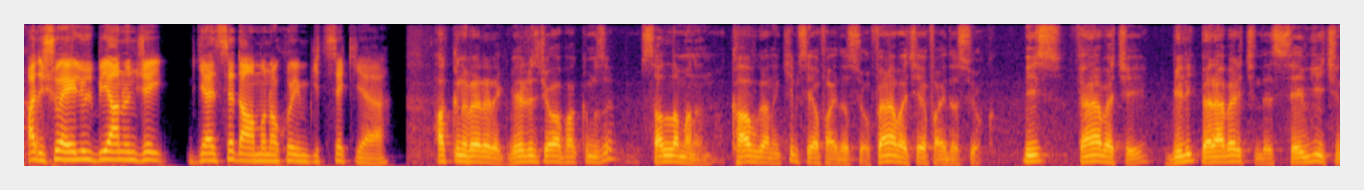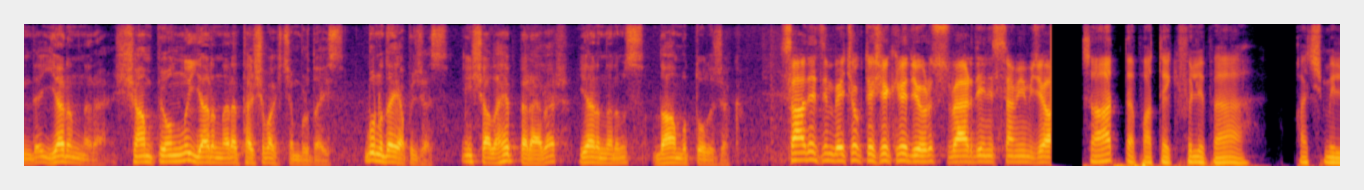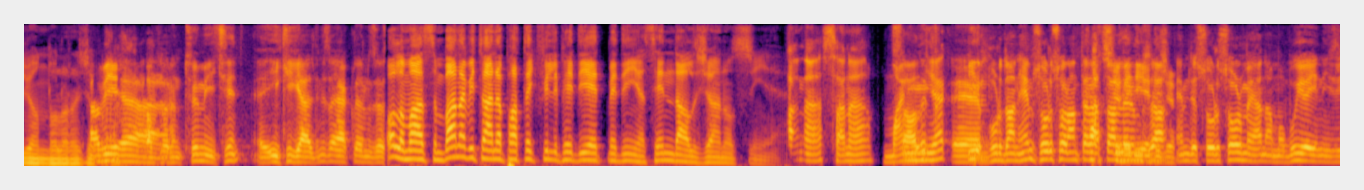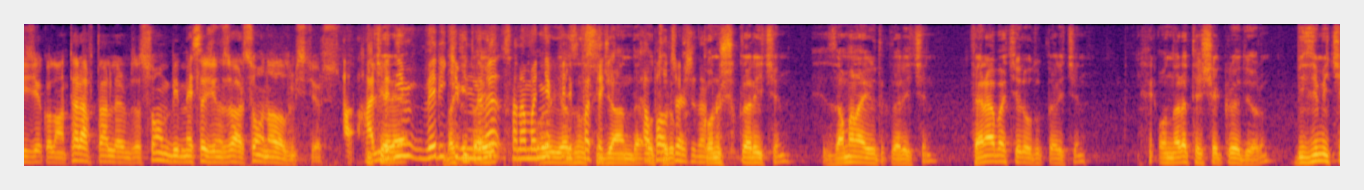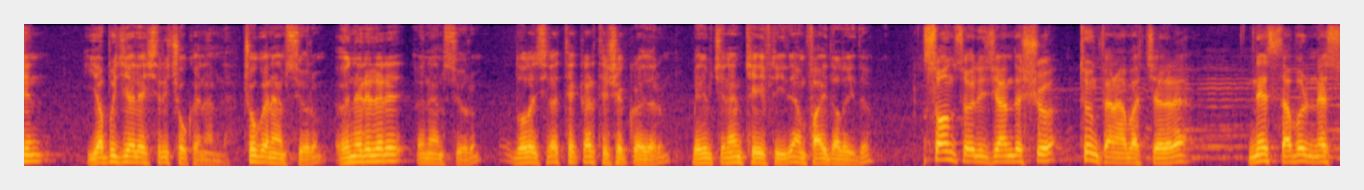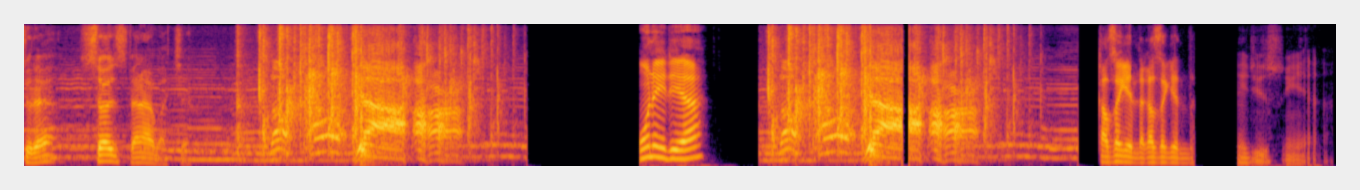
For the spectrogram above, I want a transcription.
Hadi şu Eylül bir an önce gelse de amına koyayım gitsek ya. hakkını vererek veririz cevap hakkımızı. Sallamanın, kavganın kimseye faydası yok. Fenerbahçe'ye faydası yok. Biz Fenerbahçe'yi birlik beraber içinde, sevgi içinde yarınlara, şampiyonluğu yarınlara taşımak için buradayız. Bunu da yapacağız. İnşallah hep beraber yarınlarımız daha mutlu olacak. Saadettin Bey çok teşekkür ediyoruz. Verdiğiniz samimi Saat de Patek Philip ha. Kaç milyon dolar acaba? Tabii ya. cevapların tümü için e, iyi ki geldiniz. Ayaklarınıza Oğlum Asım bana bir tane Patek Philip hediye etmedin ya. Senin de alacağın olsun ya. Sana sana Sağlık. manyak Ee, bir buradan hem soru soran hediye taraftarlarımıza edeceğim. hem de soru sormayan ama bu yayını izleyecek olan taraftarlarımıza son bir mesajınız varsa onu alalım istiyoruz. Ha- halledeyim ver kere 2000 vakit lira ayırıp sana manyak yazın patek. sıcağında Kapalı oturup çarşıdan. konuştukları için, zaman ayırdıkları için, Fenerbahçeli oldukları için onlara teşekkür ediyorum. Bizim için yapıcı eleştiri çok önemli. Çok önemsiyorum. Önerileri önemsiyorum. Dolayısıyla tekrar teşekkür ederim. Benim için hem keyifliydi hem faydalıydı. Son söyleyeceğim de şu, tüm Fenerbahçelere ne sabır ne süre, söz Fenerbahçe. O neydi ya? Gaza geldi gaza geldi. Ne diyorsun ya?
